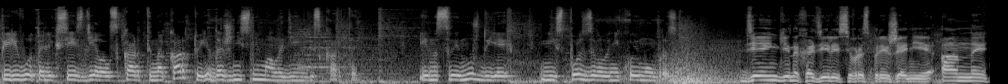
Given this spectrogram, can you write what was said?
перевод Алексей сделал с карты на карту, я даже не снимала деньги с карты. И на свои нужды я их не использовала никоим образом. Деньги находились в распоряжении Анны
